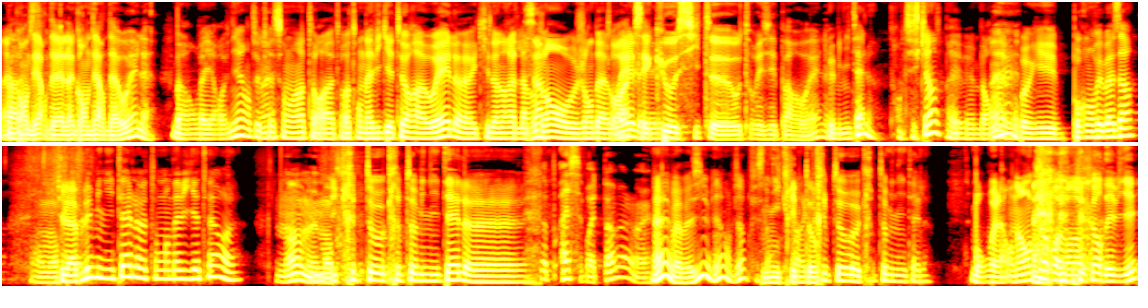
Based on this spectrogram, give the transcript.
La, Bah, grandeur de, la grandeur d'AOL. bah, on va y revenir. De toute Ouais. façon, hein, t'auras, t'auras ton navigateur AOL euh, qui donnera de C'est l'argent aux gens d'AOL. et- que au site euh, autorisé par OL. Le Minitel 3615 bah, bah, bordel, Ouais. pourquoi, pourquoi on fait pas ça On m'en Tu l'as appelé Minitel, ton navigateur Non, mais mon... Crypto, crypto Minitel euh, ça, ah, ça pourrait être pas mal, ouais. Ouais, bah vas-y, viens, viens, fais ça. Mini crypto. Crypto, crypto Minitel. Bon, voilà, on a encore, on a encore dévié.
